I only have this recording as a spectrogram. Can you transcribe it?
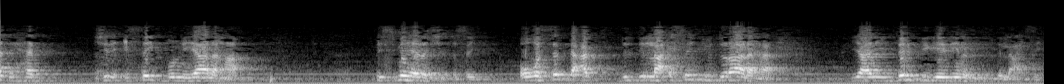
adhad jilcisay bunyaanaha dhismaheeda jilcisay oo wasadacad dildilaacisay judraanaha yani derbigeediina dildilaacisay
